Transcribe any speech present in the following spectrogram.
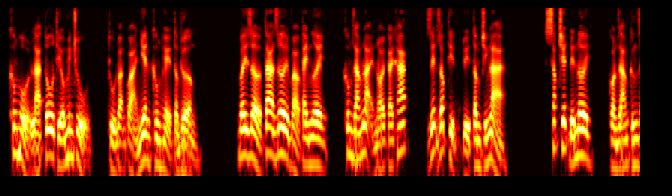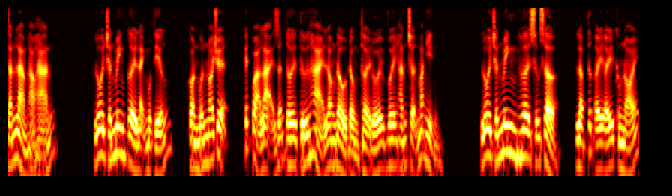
Không hổ là tô thiếu minh chủ, thủ đoạn quả nhiên không hề tầm thường. Bây giờ ta rơi vào tay ngươi, không dám lại nói cái khác, giết dóc thịt tùy tâm chính là. Sắp chết đến nơi, còn dám cứng rắn làm hào hán. Lôi trấn minh cười lạnh một tiếng, còn muốn nói chuyện, kết quả lại dẫn tới tứ hải long đầu đồng thời đối với hắn trợn mắt nhìn. Lôi trấn minh hơi xứng sở lập tức ấy ấy không nói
